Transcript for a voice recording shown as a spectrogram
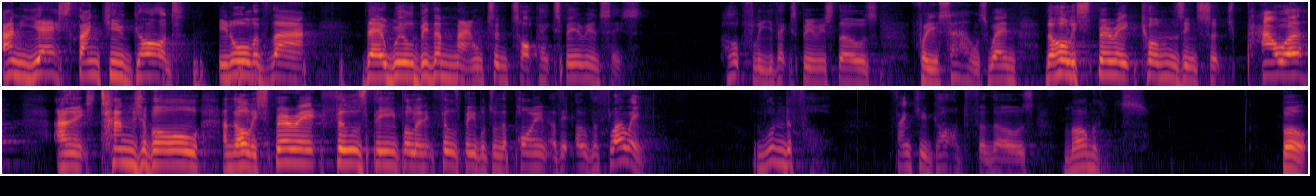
And yes, thank you, God. In all of that, there will be the mountaintop experiences. Hopefully, you've experienced those for yourselves. When the Holy Spirit comes in such power and it's tangible, and the Holy Spirit fills people and it fills people to the point of it overflowing. Wonderful. Thank you, God, for those moments. But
